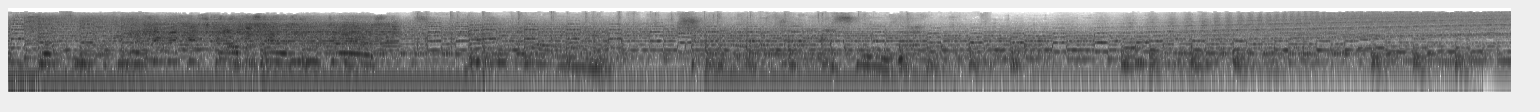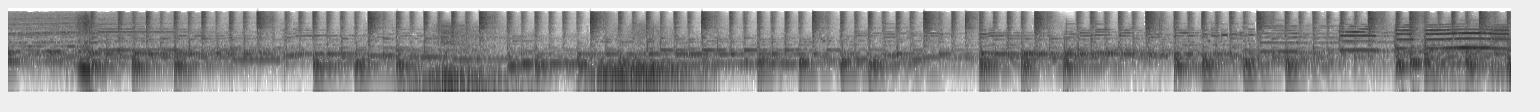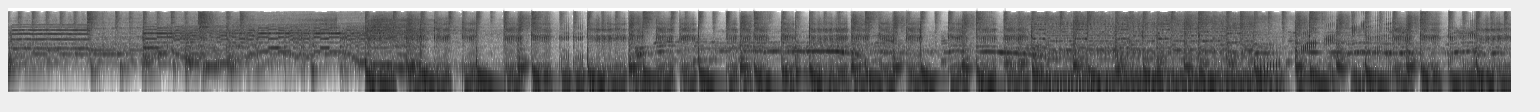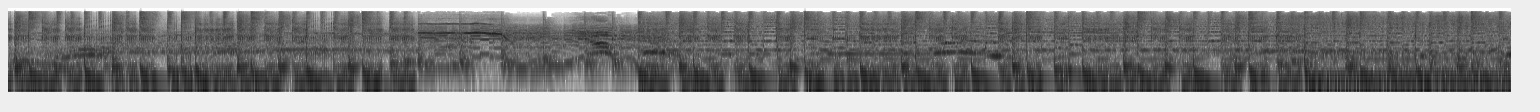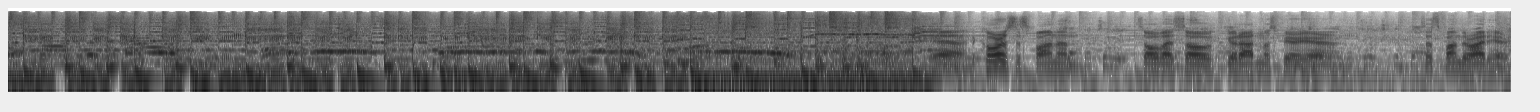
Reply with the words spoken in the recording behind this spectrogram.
course is fun and it's always so good atmosphere here and it's just fun to ride here.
